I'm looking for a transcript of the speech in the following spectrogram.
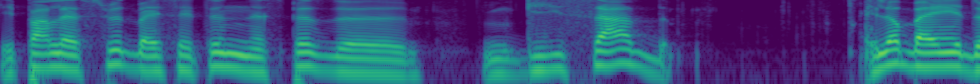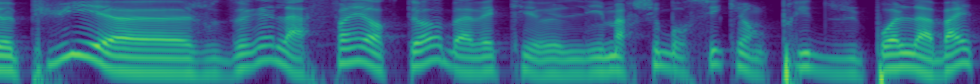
Et par la suite, ben, c'était une espèce de glissade. Et là, ben, depuis, euh, je vous dirais, la fin octobre, avec euh, les marchés boursiers qui ont pris du poil la bête,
